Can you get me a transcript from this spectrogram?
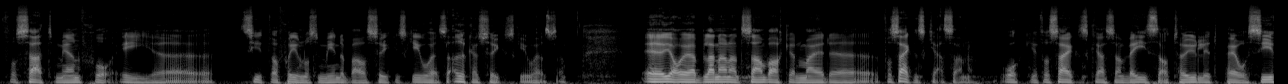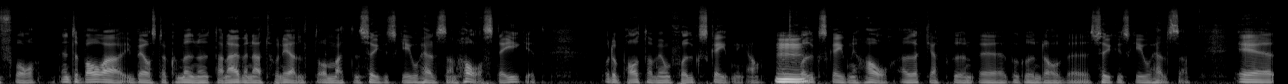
försatt människor i situationer som innebär psykisk ohälsa, ökad psykisk ohälsa. Eh, jag är bland annat samverkan med eh, Försäkringskassan och Försäkringskassan visar tydligt på siffror, inte bara i Båstad kommun utan även nationellt om att den psykiska ohälsan har stigit. Och då pratar vi om sjukskrivningar. Mm. Sjukskrivningar har ökat på grund, eh, på grund av eh, psykisk ohälsa. Eh,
